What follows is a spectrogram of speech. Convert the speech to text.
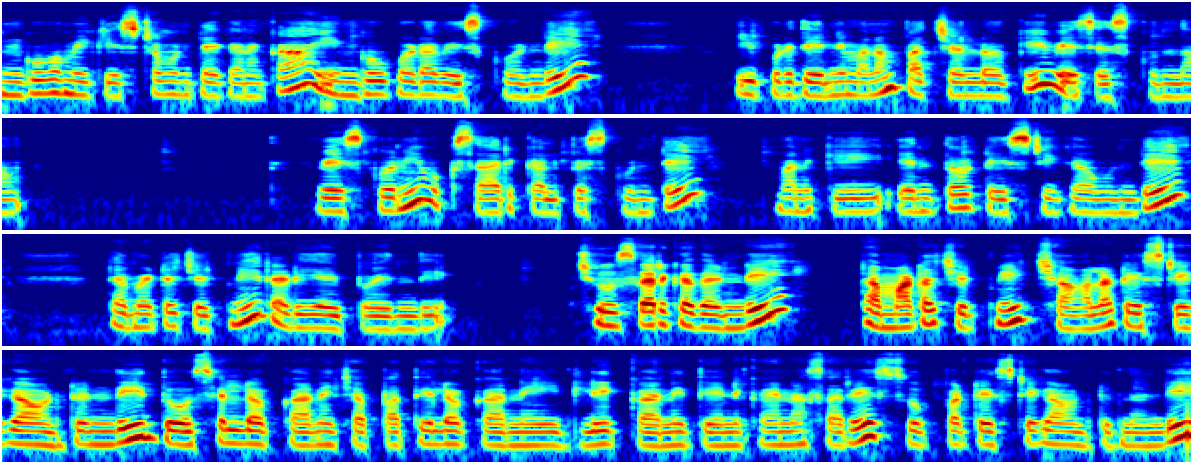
ఇంగువ మీకు ఇష్టం ఉంటే కనుక ఇంగువ కూడా వేసుకోండి. ఇప్పుడు దీన్ని మనం పచ్చళ్ళలోకి వేసేసుకుందాం. వేసుకొని ఒకసారి కలిపేసుకుంటే మనకి ఎంతో టేస్టీగా ఉండే టమాటో చట్నీ రెడీ అయిపోయింది. చూసారు కదండీ? టమాటా చట్నీ చాలా టేస్టీగా ఉంటుంది. దోశల్లో కానీ చపాతీలో కానీ ఇడ్లీకి కానీ దేనికైనా సరే సూపర్ టేస్టీగా ఉంటుందండి.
